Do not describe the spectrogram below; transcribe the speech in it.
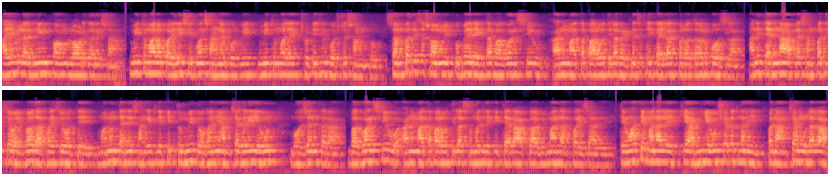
Five learning from lord Ganesha मी तुम्हाला पहिली शिकवण सांगण्यापूर्वी मी तुम्हाला एक छोटीशी गोष्ट सांगतो. संपत्तीचा स्वामी कुबेर एकदा भगवान शिव आणि माता पार्वतीला भेटण्यासाठी कैलास पर्वतावर पोहोचला आणि त्यांना आपल्या संपत्तीचे वैभव दाखवायचे होते. म्हणून त्यांनी सांगितले की तुम्ही दोघांनी आमच्या घरी येऊन भोजन करा. भगवान शिव आणि माता पार्वतीला समजले की त्याला आपला अभिमान दाखवायचा आहे. तेव्हा ते म्हणाले की आम्ही येऊ शकत नाही पण आमच्या मुलाला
